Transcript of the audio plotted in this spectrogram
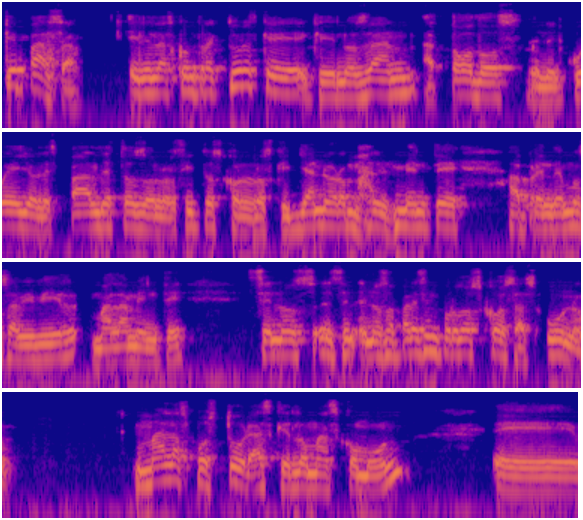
¿Qué pasa? En las contracturas que, que, nos dan a todos en el cuello, la espalda, estos dolorcitos con los que ya normalmente aprendemos a vivir malamente, se nos, nos aparecen por dos cosas. Uno, malas posturas, que es lo más común. Eh,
